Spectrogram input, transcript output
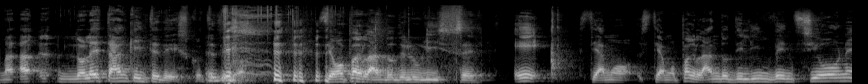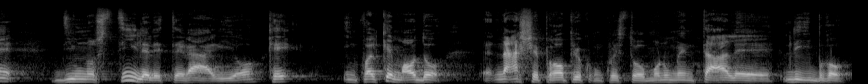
Ma eh, l'ho letta anche in tedesco, ti dirò. Stiamo parlando dell'Ulisse e stiamo, stiamo parlando dell'invenzione di uno stile letterario che in qualche modo eh, nasce proprio con questo monumentale libro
